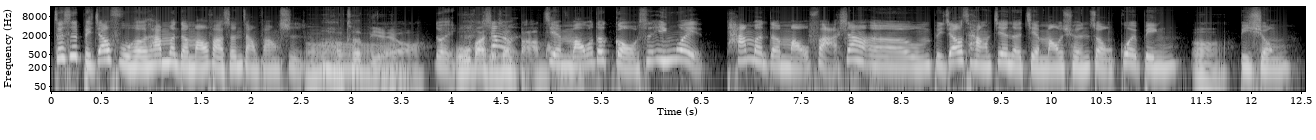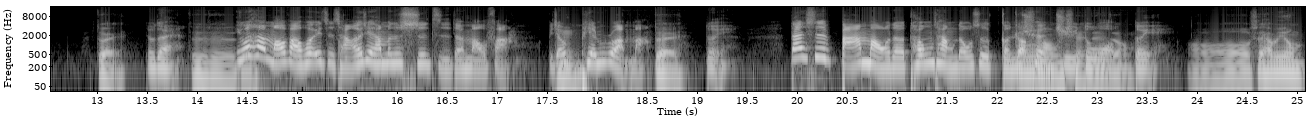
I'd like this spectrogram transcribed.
这是比较符合他们的毛发生长方式。哦，好特别。哦，对，我无法想象像拔毛。剪毛的狗是因为它们的毛发，像呃我们比较常见的剪毛犬种贵宾、嗯，比熊，对对不对？对对对对，对因为它的毛发会一直长，而且它们是狮子的毛发，比较嗯偏软嘛。对对，但是拔毛的通常都是梗犬居多种。对，哦，所以他们用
